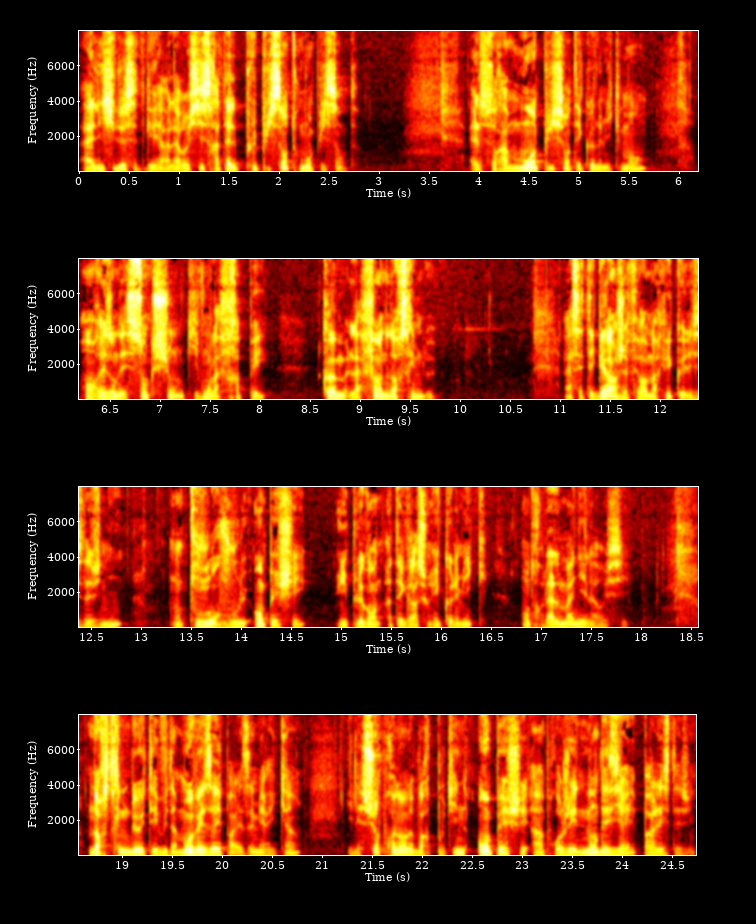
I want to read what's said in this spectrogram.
À l'issue de cette guerre, la Russie sera-t-elle plus puissante ou moins puissante? Elle sera moins puissante économiquement en raison des sanctions qui vont la frapper, comme la fin de Nord Stream 2. À cet égard, je fais remarquer que les États-Unis ont toujours voulu empêcher une plus grande intégration économique entre l'Allemagne et la Russie. Nord Stream 2 était vu d'un mauvais œil par les Américains. Il est surprenant de voir Poutine empêcher un projet non désiré par les États-Unis.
